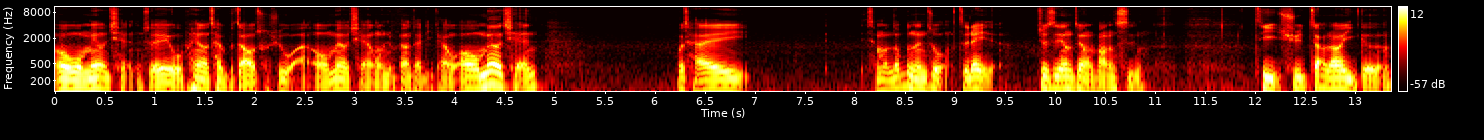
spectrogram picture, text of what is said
哦，我没有钱，所以我朋友才不找我出去玩。哦，我没有钱，我女朋友才离开我。哦，我没有钱，我才什么都不能做之类的。就是用这种方式，自己去找到一个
